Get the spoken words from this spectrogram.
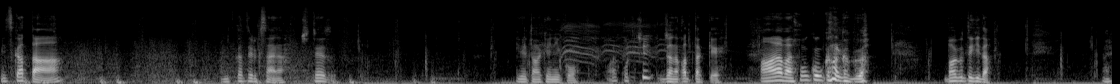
見つかった？見つかってるくさいな。ちょっととりあえず。ゲート開けに行こう。あれ、こっちじゃなかったっけ？あー、やばい。方向感覚がバグ的だ。あれ？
